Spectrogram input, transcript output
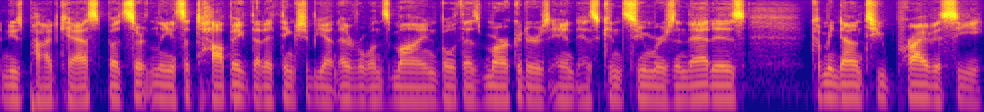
a news podcast, but certainly it's a topic that I think should be on everyone's mind, both as marketers and as consumers, and that is coming down to privacy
